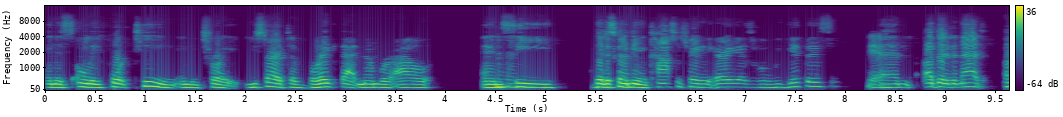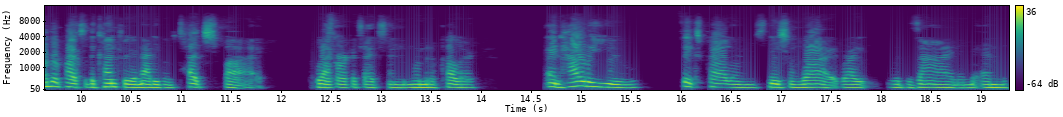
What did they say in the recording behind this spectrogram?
and it's only 14 in Detroit. You start to break that number out and mm-hmm. see that it's going to be in concentrated areas where we get this. Yeah. And other than that, other parts of the country are not even touched by Black architects and women of color. And how do you fix problems nationwide, right, with design and, and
